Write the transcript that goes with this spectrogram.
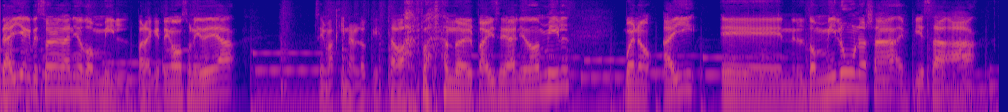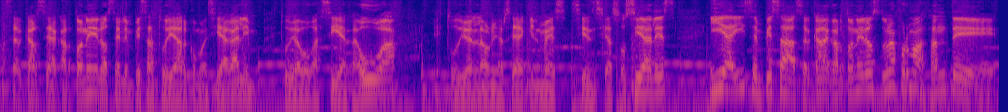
De ahí egresó en el año 2000, para que tengamos una idea. Se imaginan lo que estaba pasando en el país en el año 2000. Bueno, ahí eh, en el 2001 ya empieza a acercarse a cartoneros. Él empieza a estudiar, como decía Gali, estudió abogacía en la UBA, estudió en la Universidad de Quilmes Ciencias Sociales. Y ahí se empieza a acercar a cartoneros de una forma bastante,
